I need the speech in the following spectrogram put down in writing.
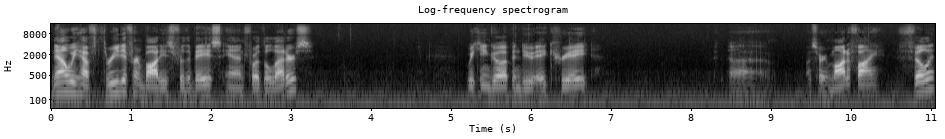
Now we have three different bodies for the base and for the letters. We can go up and do a create, uh, I'm sorry, modify, fillet.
